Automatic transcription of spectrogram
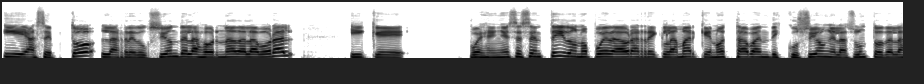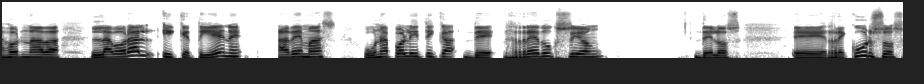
y aceptó la reducción de la jornada laboral y que pues en ese sentido no puede ahora reclamar que no estaba en discusión el asunto de la jornada laboral y que tiene además una política de reducción de los eh, recursos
